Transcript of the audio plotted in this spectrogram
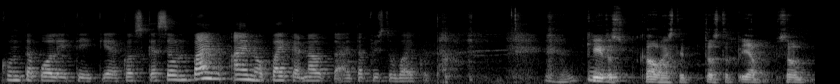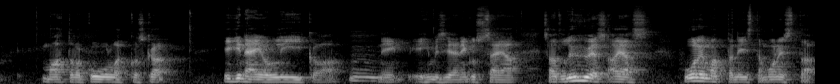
kuntapolitiikkia, koska se on vain ainoa paikka näyttää, että pystyy vaikuttamaan. Mm-hmm. Kiitos kauheasti tuosta ja se on mahtava kuulla, koska ikinä ei ole liikaa mm. niin ihmisiä niin kuin sä ja sä oot lyhyessä ajassa huolimatta niistä monista,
